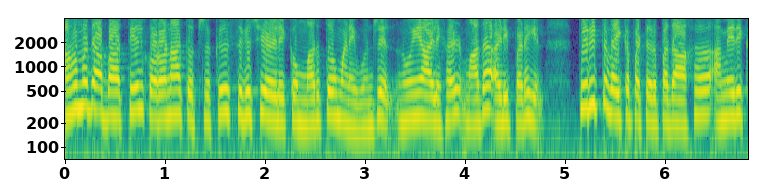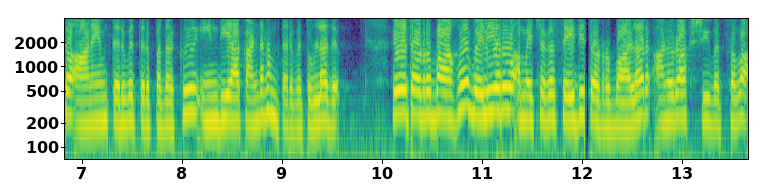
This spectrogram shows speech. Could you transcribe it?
அகமதாபாத்தில் கொரோனா தொற்றுக்கு சிகிச்சை அளிக்கும் மருத்துவமனை ஒன்றில் நோயாளிகள் மத அடிப்படையில் பிரித்து வைக்கப்பட்டிருப்பதாக அமெரிக்க ஆணையம் தெரிவித்திருப்பதற்கு இந்தியா கண்டனம் தெரிவித்துள்ளது. இது தொடர்பாக வெளியுறவு அமைச்சக செய்தி தொடர்பாளர் அனுராக் ஸ்ரீவத்சவா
